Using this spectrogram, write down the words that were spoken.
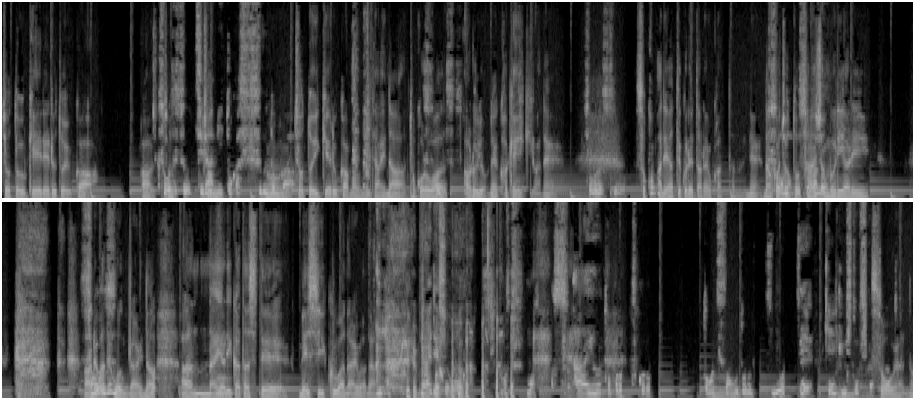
ちょっと受け入れるというか、あ、そうですよ。チラ見とかするとかうん、、ちょっといけるかもみたいなところはあるよね、駆け引きがね。そうですよ。そこまでやってくれたらよかったのにね。なんかちょっと最初無理やり、あれはでもないな。あんなやり方して、飯行くはないわな。ないでしょ う。もう、ああいうところ作ろう。トーチソングトルチをって研究してほしかった。そうやな。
